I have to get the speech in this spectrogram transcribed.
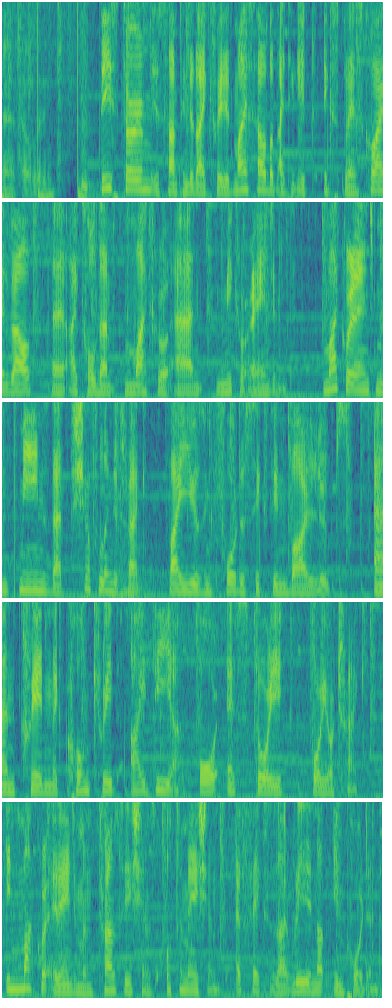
Yeah, totally. This term is something that I created myself, but I think it explains quite well. Uh, I call them micro and micro arrangement. Micro arrangement means that shuffling the track by using 4 to 16 bar loops and creating a concrete idea or a story for your track. In macro arrangement, transitions, automations, effects are really not important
